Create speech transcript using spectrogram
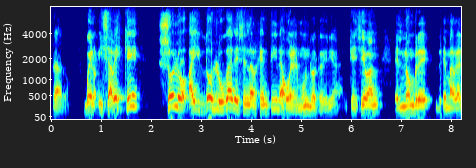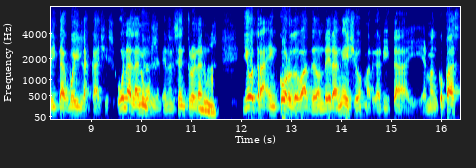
claro. Bueno, ¿y sabés qué? Solo hay dos lugares en la Argentina, o en el mundo te diría, que llevan el nombre de Margarita Güey las calles. Una Lanús, en el centro de Lanús, y otra en Córdoba, de donde eran ellos, Margarita y el Manco Paz,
